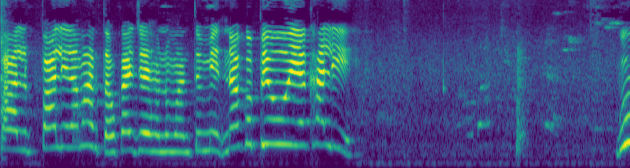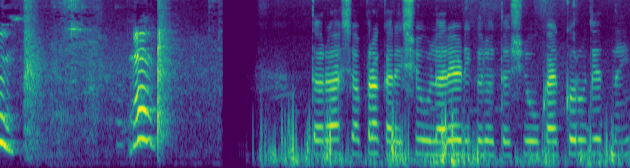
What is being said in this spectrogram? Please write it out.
पाल पालीला मारताव काय जय हनुमान? तुम्ही नको पिऊ ये खाली. बू बू. तर अशा प्रकारे शिवला रेडी केलं होतं. शिव काय करू देत नाही.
